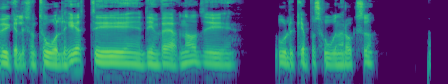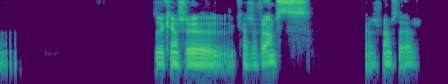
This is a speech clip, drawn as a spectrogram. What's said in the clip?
bygga liksom tålighet i din vävnad i olika positioner också. Ehm, så det kanske, kanske främst, kanske främst är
